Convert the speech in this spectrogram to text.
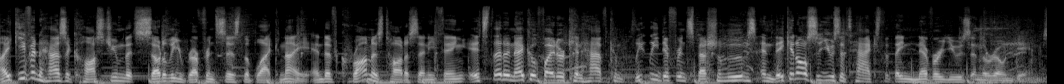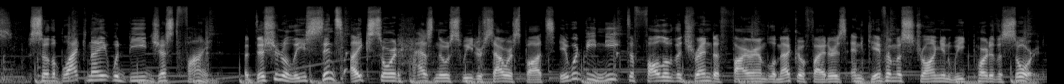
Ike even has a costume that subtly references the Black Knight, and if Chrom has taught us anything, it's that an Echo Fighter can have completely different special moves, and they can also use attacks that they never use in their own games. So the Black Knight would be just fine. Additionally, since Ike's sword has no sweet or sour spots, it would be neat to follow the trend of Fire Emblem Echo Fighters and give him a strong and weak part of the sword,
